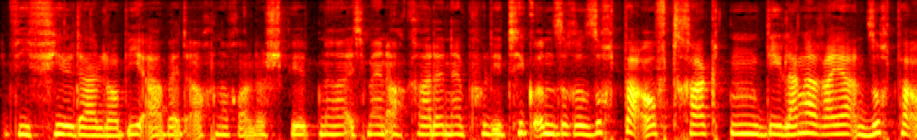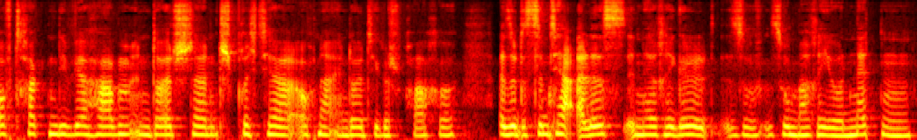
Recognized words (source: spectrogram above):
wie viel da Lobbyarbeit auch eine Rolle spielt. Ne? Ich meine, auch gerade in der Politik, unsere Suchtbeauftragten, die lange Reihe an Suchtbeauftragten, die wir haben in Deutschland, spricht ja auch eine eindeutige Sprache. Also das sind ja alles in der Regel so, so Marionetten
